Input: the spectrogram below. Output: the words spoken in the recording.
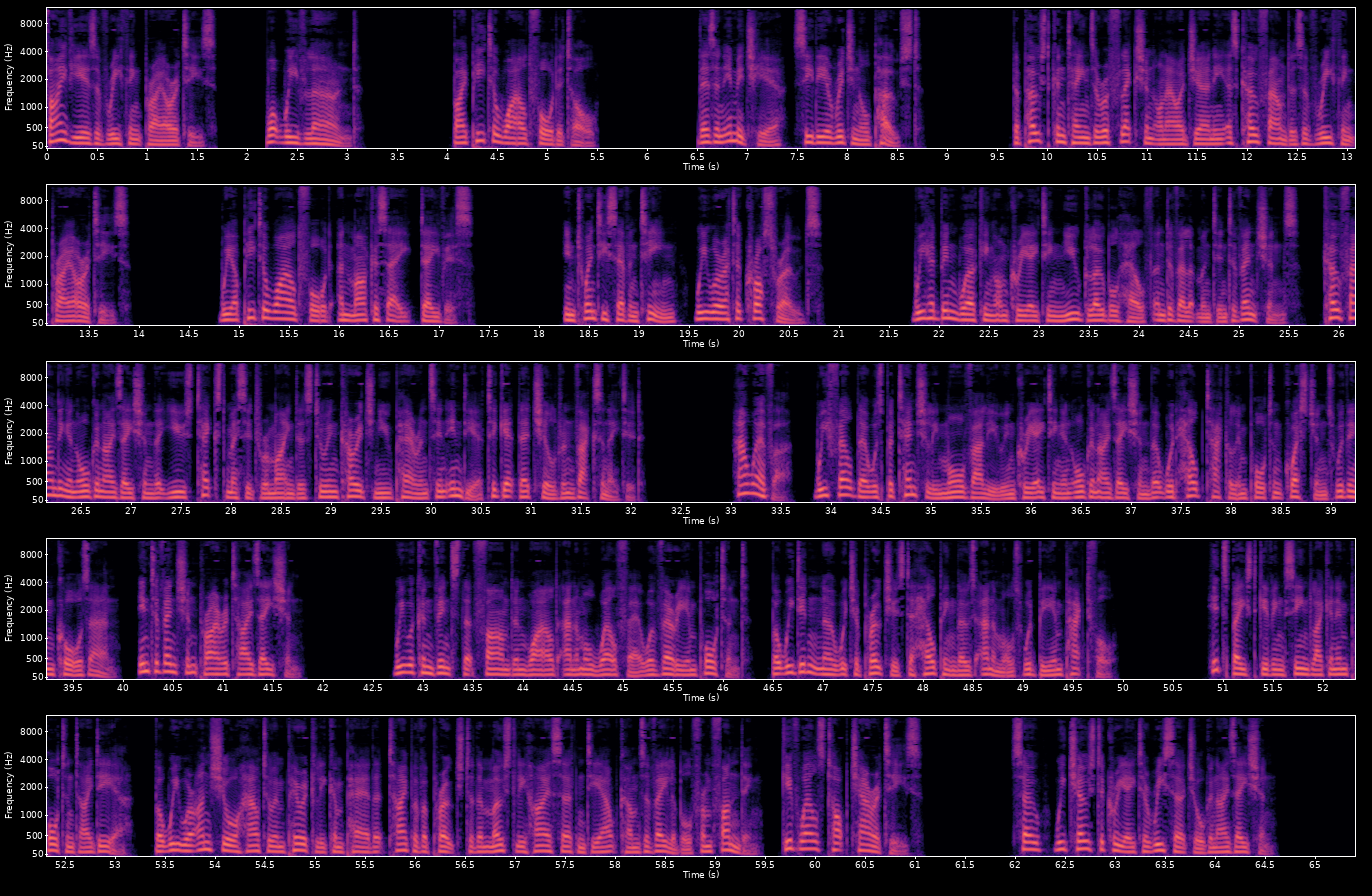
Five Years of Rethink Priorities. What We've Learned. By Peter Wildeford et al. There's an image here, see the original post. The post contains a reflection on our journey as co founders of Rethink Priorities. We are Peter Wildeford and Marcus A. Davis. In 2017, we were at a crossroads. We had been working on creating new global health and development interventions, co founding an organization that used text message reminders to encourage new parents in India to get their children vaccinated. However, we felt there was potentially more value in creating an organization that would help tackle important questions within cause and intervention prioritization. We were convinced that farmed and wild animal welfare were very important, but we didn't know which approaches to helping those animals would be impactful. Hits based giving seemed like an important idea, but we were unsure how to empirically compare that type of approach to the mostly higher certainty outcomes available from funding GiveWell's top charities. So, we chose to create a research organization.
